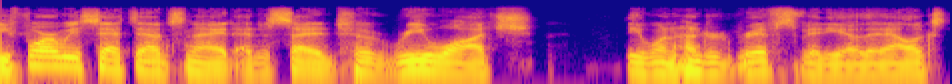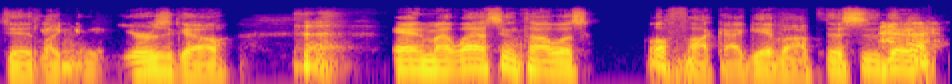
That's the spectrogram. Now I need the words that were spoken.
Before we sat down tonight, I decided to rewatch the 100 riffs video that Alex did like years ago. And my lasting thought was, well, fuck, I give up. This is there,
